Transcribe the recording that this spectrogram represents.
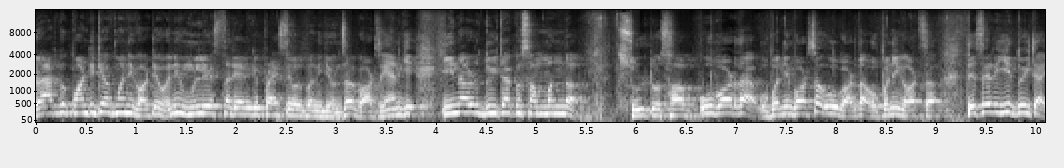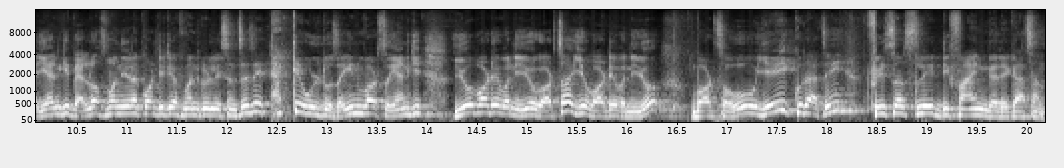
र अर्को क्वान्टिटी अफ मनी घट्यो भने मूल्य स्तर यानि कि प्राइस लेभल पनि के हुन्छ? घट्छ। यानि कि यिनीहरू दुइटाको सम्बन्ध सुल्टो छ ऊ बढ्दा ऊ पनि बढ्छ ऊ घट्दा ऊ पनि घट्छ। त्यसै गरी यी दुइटा यानि कि भ्यालु अफ मनी र क्वान्टिटी अफ मनीको रिलेसन चाहिँ ठ्याक्कै उल्टो छ इन्भर्स छ यानि कि यो बढ्यो भने यो घट्छ यो घट्यो भने यो बढ्छ। हो यही कुरा चाहिँ फिचर्सले डिफाइन गरेका छन्।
